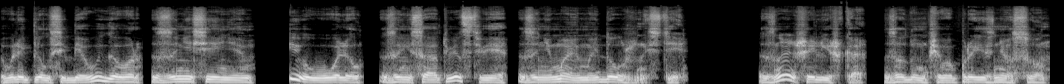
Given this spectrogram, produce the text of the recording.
влепил себе выговор с занесением и уволил за несоответствие занимаемой должности. «Знаешь, Илишка», – задумчиво произнес он,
